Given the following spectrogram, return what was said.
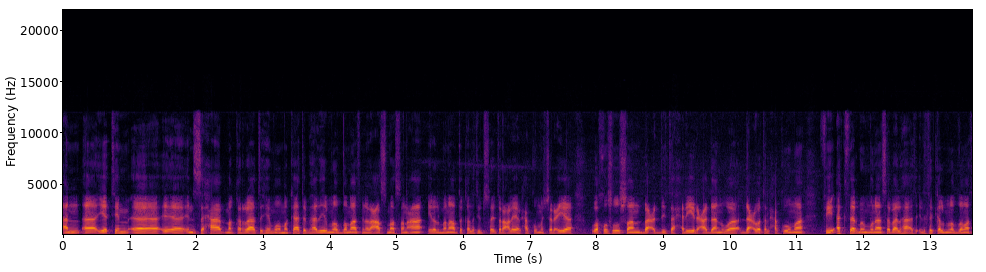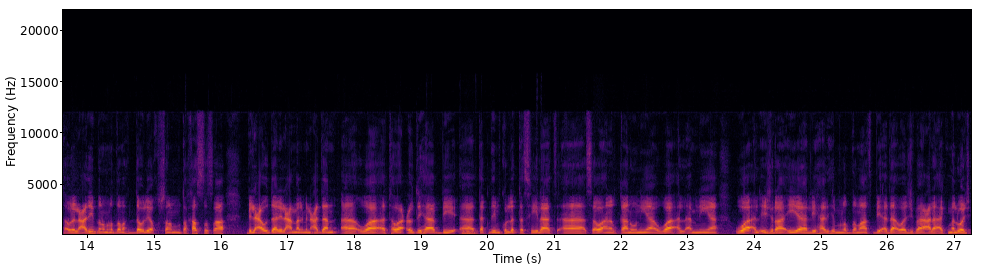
أن آه، يتم آه، آه، انسحاب مقراتهم ومكاتب هذه المنظمات من العاصمة صنعاء إلى المناطق التي تسيطر عليها الحكومة الشرعية وخصوصا بعد تحرير عدن ودعوة الحكومة في أكثر من مناسبة لتلك المنظمات أو للعديد من المنظمات الدولية خصوصا المتخصصة بالعودة للعمل من عدن وتوعدها بتقديم كل التسهيلات التسهيلات آه، سواء القانونية والأمنية والإجرائية لهذه المنظمات بأداء واجبها على أكمل وجه.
